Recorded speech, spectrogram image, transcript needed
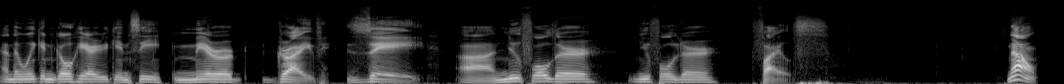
And then we can go here you can see mirrored drive Z. Uh, new folder new folder files. Now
